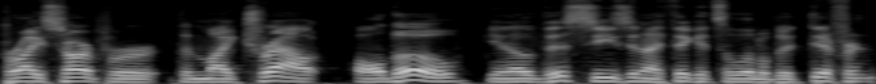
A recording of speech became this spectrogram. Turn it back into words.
Bryce Harper than Mike Trout, although, you know, this season I think it's a little bit different.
